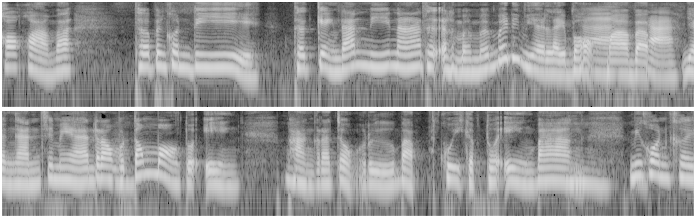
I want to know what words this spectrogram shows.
ข้อความว่า เธอเป็นคนดี เธอเก่งด้านนี้นะ เธอมันไม่ได้มีอะไรบอกค่ะมาแบบค่ะอย่างนั้นใช่ไหมคะเราอืมต้องมองตัวเอง ผ่านกระจกหรือแบบคุยกับตัวเองบ้างอืมมีคนเคย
